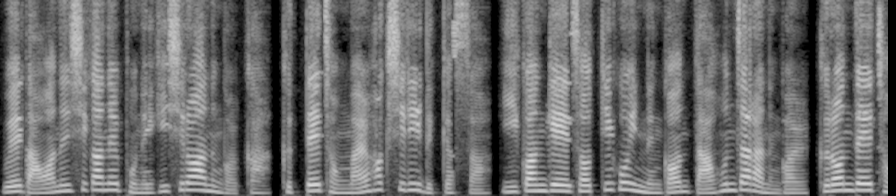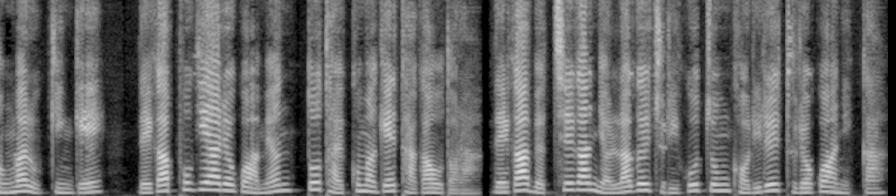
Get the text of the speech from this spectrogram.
왜 나와는 시간을 보내기 싫어하는 걸까? 그때 정말 확실히 느꼈어. 이 관계에서 뛰고 있는 건 나 혼자라는 걸. 그런데 정말 웃긴 게 내가 포기하려고 하면 또 달콤하게 다가오더라. 내가 며칠간 연락을 줄이고 좀 거리를 두려고 하니까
